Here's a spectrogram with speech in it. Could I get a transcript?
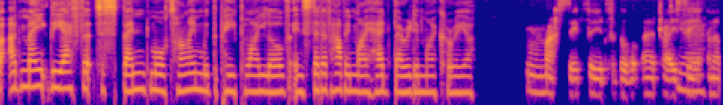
But I'd make the effort to spend more time with the people I love instead of having my head buried in my career massive food for thought there, Tracy, yeah. and a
